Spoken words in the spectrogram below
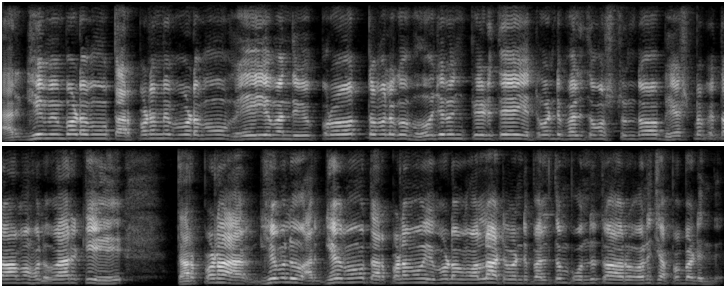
అర్ఘ్యమివ్వడము తర్పణం ఇవ్వడము వెయ్యి మంది విప్రోత్తములకు భోజనం పెడితే ఎటువంటి ఫలితం వస్తుందో భీష్మ పితామహులు వారికి తర్పణ అర్ఘ్యములు అర్ఘ్యము తర్పణము ఇవ్వడం వల్ల అటువంటి ఫలితం పొందుతారు అని చెప్పబడింది.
